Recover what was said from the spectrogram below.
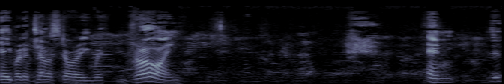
able to tell a story with drawing, and the,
